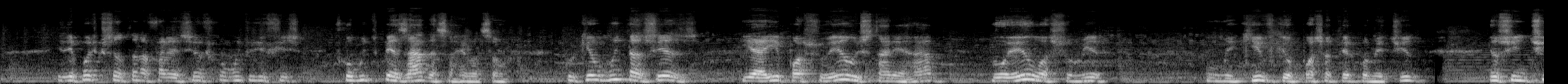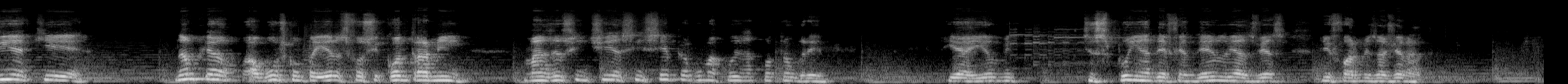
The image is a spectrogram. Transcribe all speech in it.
E depois que o Santana faleceu, ficou muito difícil, ficou muito pesada essa relação. Porque eu muitas vezes, e aí posso eu estar errado, ou eu assumir um equívoco que eu possa ter cometido, eu sentia que, não que alguns companheiros fossem contra mim, mas eu sentia assim sempre alguma coisa contra o Grêmio. E aí eu me dispunha a defendê-lo e às vezes de forma exagerada.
